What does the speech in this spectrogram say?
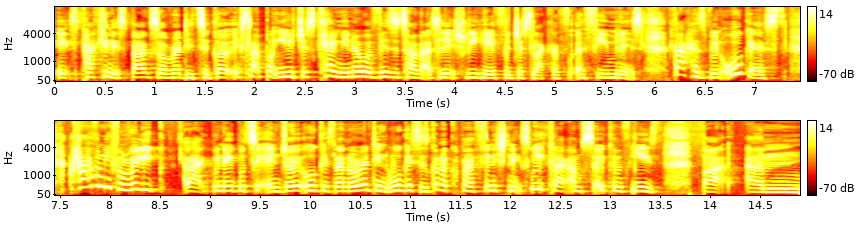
it's packing its bags all ready to go. It's like, but you just came, you know, a visitor that's literally here for just like a, a, few minutes. That has been August. I haven't even really like been able to enjoy August, and already August is gonna come and finish next week. Like I'm so confused, but um.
